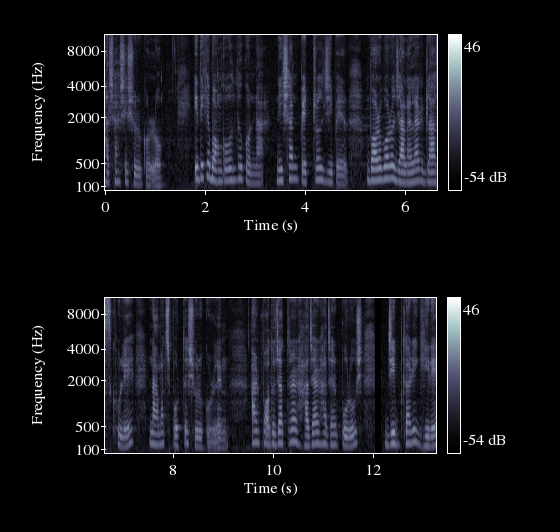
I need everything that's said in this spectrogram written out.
হাসাহাসি শুরু করল। এদিকে বঙ্গবন্ধু কন্যা নিশান পেট্রোল জিপের বড় বড় জানালার গ্লাস খুলে নামাজ পড়তে শুরু করলেন। আর পদযাত্রার হাজার হাজার পুরুষ জিপ গাড়ি ঘিরে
